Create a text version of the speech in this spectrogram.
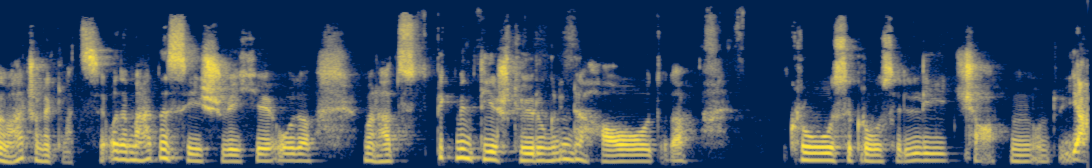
oder man hat schon eine Glatze oder man hat eine Sehschwäche oder man hat Pigmentierstörungen in der Haut oder große, große Lidschatten und ja,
